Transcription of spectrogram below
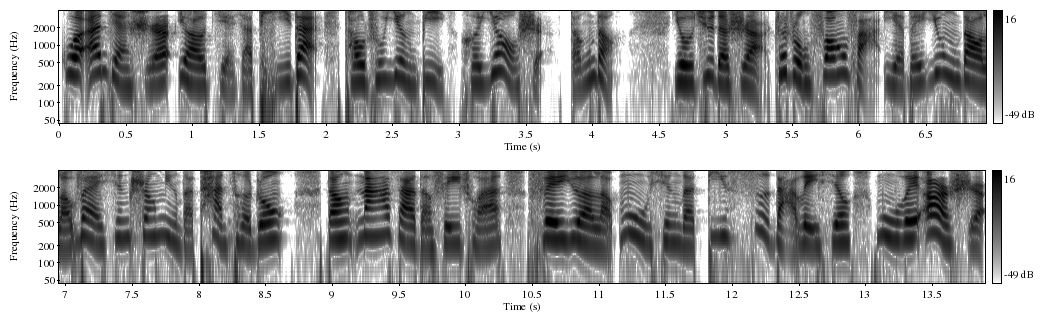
过安检时要解下皮带，掏出硬币和钥匙等等。有趣的是，这种方法也被用到了外星生命的探测中。当 NASA 的飞船飞越了木星的第四大卫星木卫二时，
